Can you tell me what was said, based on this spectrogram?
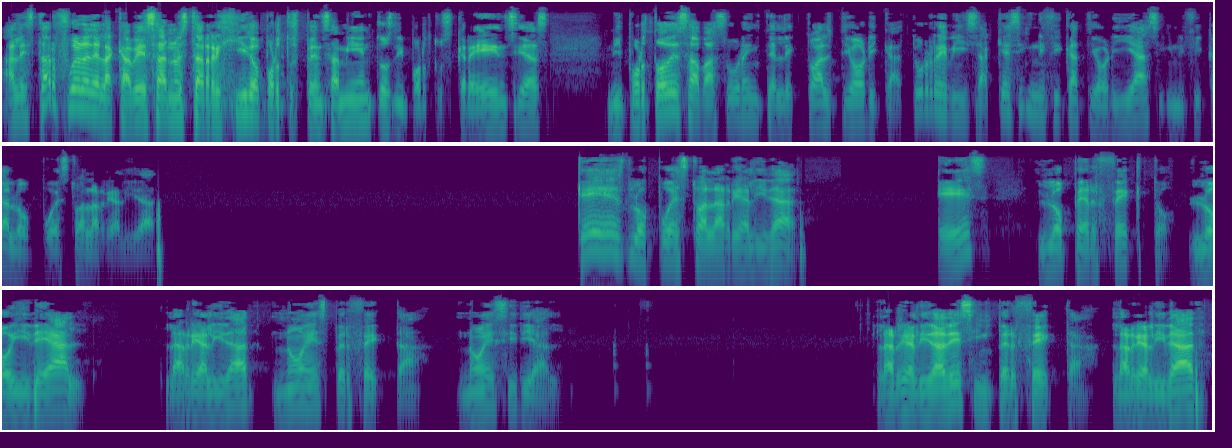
Al estar fuera de la cabeza no está regido por tus pensamientos, ni por tus creencias, ni por toda esa basura intelectual teórica. Tú revisa qué significa teoría, significa lo opuesto a la realidad. ¿Qué es lo opuesto a la realidad? Es lo perfecto, lo ideal. La realidad no es perfecta, no es ideal. La realidad es imperfecta, la realidad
